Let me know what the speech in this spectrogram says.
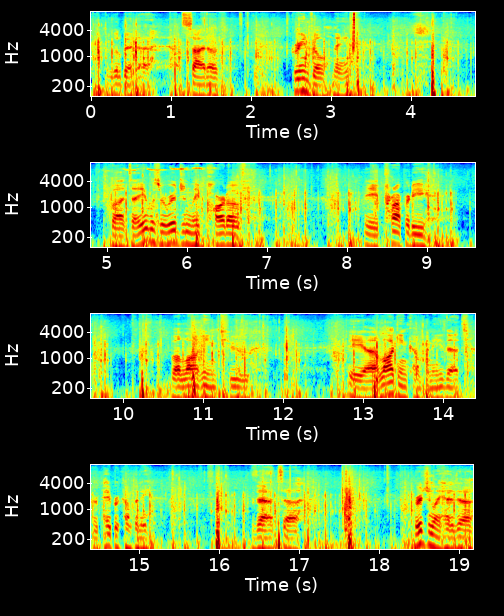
a little bit uh, outside of Greenville, Maine. But uh, it was originally part of a property belonging to a uh, logging company that, or paper company, that uh, originally had uh,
